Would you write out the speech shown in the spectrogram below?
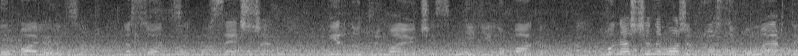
випалюється на сонці все ще, вірно тримаючись її лопаток. Вона ще не може просто померти,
